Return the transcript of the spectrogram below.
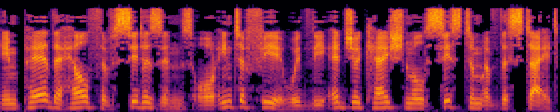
impair the health of citizens or interfere with the educational system of the state.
